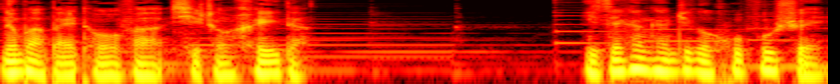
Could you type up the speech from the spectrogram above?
能把白头发洗成黑的。你再看看这个护肤水，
